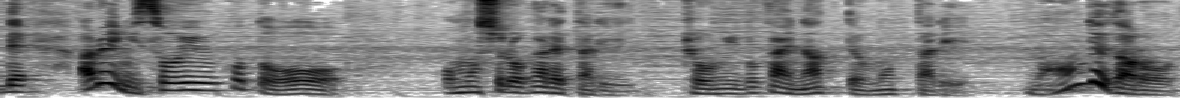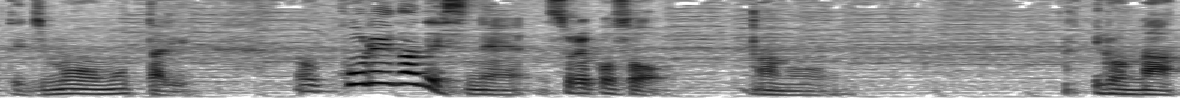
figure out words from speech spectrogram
である意味そういうことを面白がれたり興味深いなって思ったりなんでだろうって疑問を持ったりこれがですねそれこそあのいろんな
